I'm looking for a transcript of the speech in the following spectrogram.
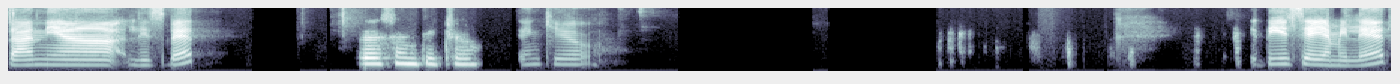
Dania Lisbeth. Present teacher. Thank you. Dice Yamilet.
